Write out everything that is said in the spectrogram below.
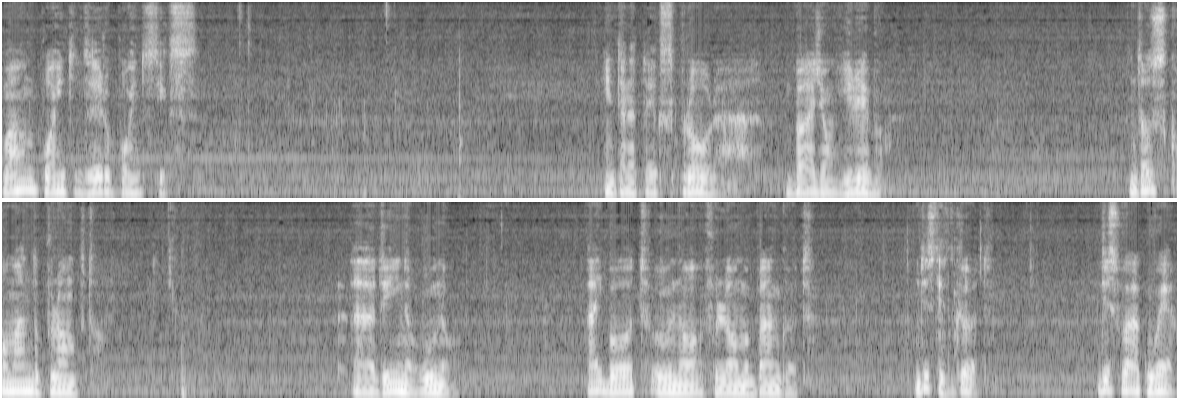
one point zero point six Internet Explorer version 11 DOS command prompt Arduino Uno. I bought Uno from Banggood. This is good. This work well.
